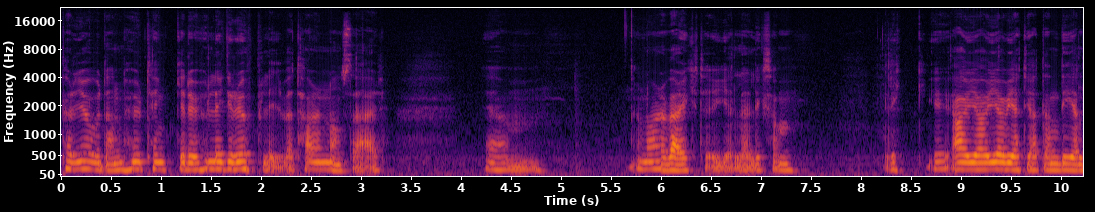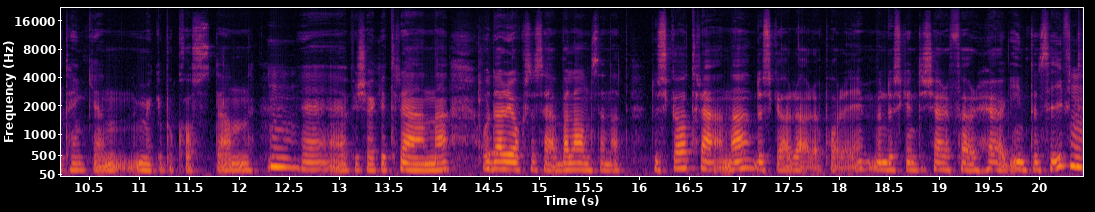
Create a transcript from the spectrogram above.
perioden, hur tänker du, hur lägger du upp livet? Har du någon så här ehm, några verktyg eller liksom ja, jag, jag vet ju att en del tänker mycket på kosten, Mm. eh, försöker träna. Och där är också så här balansen att du ska träna, du ska röra på dig, men du ska inte köra för högintensivt. Mm.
